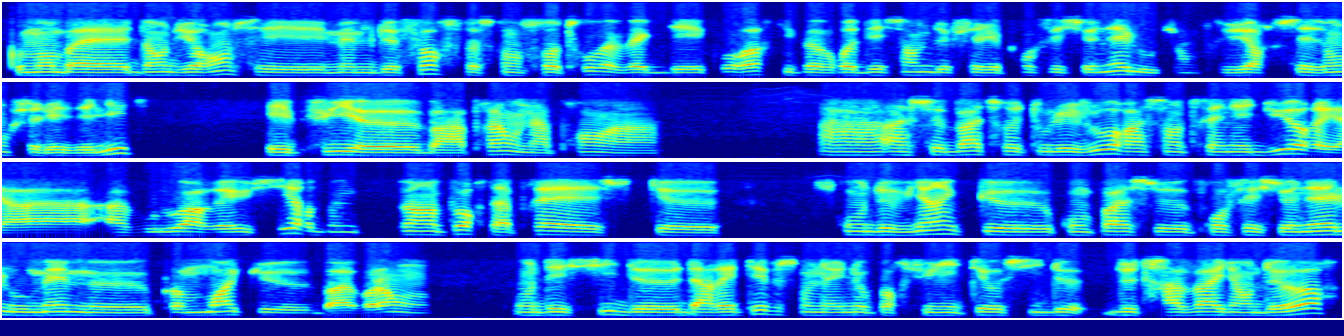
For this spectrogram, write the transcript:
comment bah, d'endurance et même de force parce qu'on se retrouve avec des coureurs qui peuvent redescendre de chez les professionnels ou qui ont plusieurs saisons chez les élites. Et puis euh, bah, après, on apprend à, à, à se battre tous les jours, à s'entraîner dur et à, à vouloir réussir. Donc peu importe après ce que ce qu'on devient, que qu'on passe professionnel ou même euh, comme moi que bah voilà on, on décide d'arrêter parce qu'on a une opportunité aussi de, de travail en dehors.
